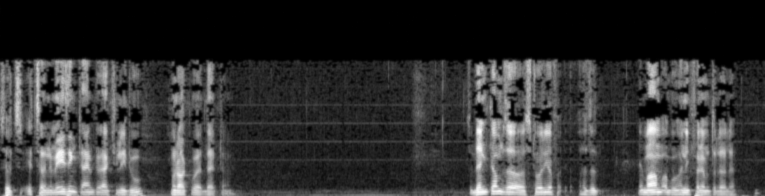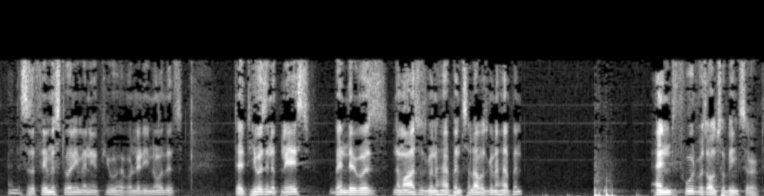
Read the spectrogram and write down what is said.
So it's, it's an amazing time to actually do muraqabah at that time. So then comes a story of Hazrat Imam Abu Hanifa. And this is a famous story, many of you have already know this. That he was in a place when there was namaz was going to happen, salah was going to happen, and food was also being served.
